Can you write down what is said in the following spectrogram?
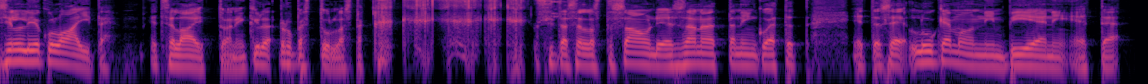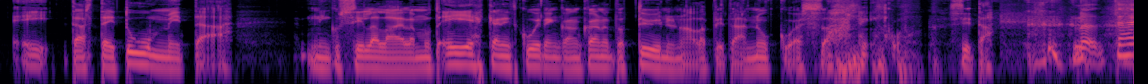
sillä oli joku laite, että se laittoi, niin kyllä rupesi tulla sitä sitä sellaista soundia. Se sanoi, että, niinku, että, että se lukema on niin pieni, että ei, tästä ei tuu mitään niin kuin sillä lailla, mutta ei ehkä nyt kuitenkaan kannata tyynyn alla pitää nukkuessaan niin kuin sitä. No tämä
